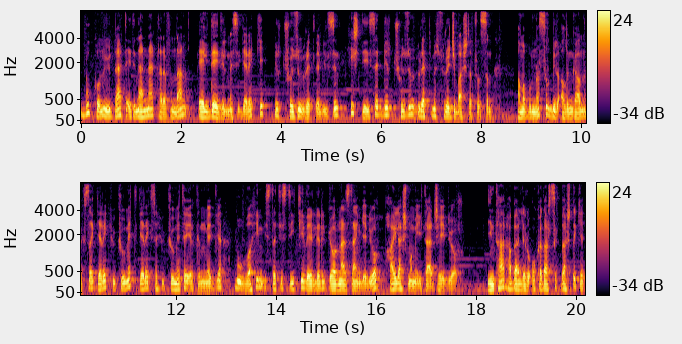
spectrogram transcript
bu konuyu dert edinenler tarafından elde edilmesi gerek ki bir çözüm üretilebilsin. Hiç değilse bir çözüm üretme süreci başlatılsın. Ama bu nasıl bir alınganlıksa gerek hükümet gerekse hükümete yakın medya bu vahim istatistiki verileri görmezden geliyor, paylaşmamayı tercih ediyor. İntihar haberleri o kadar sıklaştı ki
